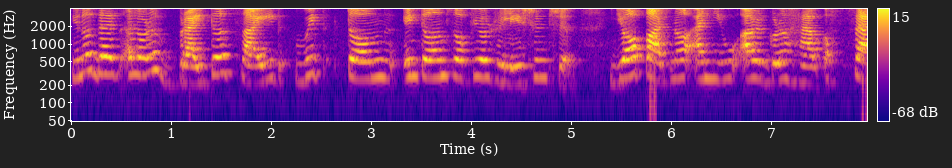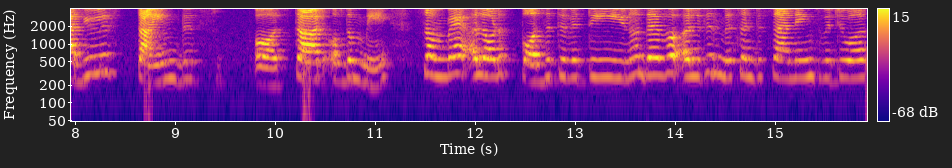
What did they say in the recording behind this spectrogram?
You know, there's a lot of brighter side with terms in terms of your relationship. Your partner and you are going to have a fabulous time this uh, start of the May. Somewhere a lot of positivity, you know, there were a little misunderstandings which were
